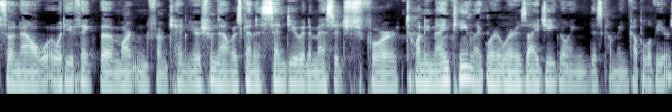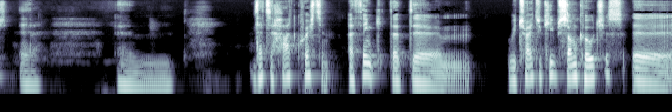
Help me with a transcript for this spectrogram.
so now, what do you think the Martin from ten years from now is going to send you in a message for 2019? Like, where where is IG going this coming couple of years? Yeah, um, that's a hard question. I think that um, we try to keep some coaches uh,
